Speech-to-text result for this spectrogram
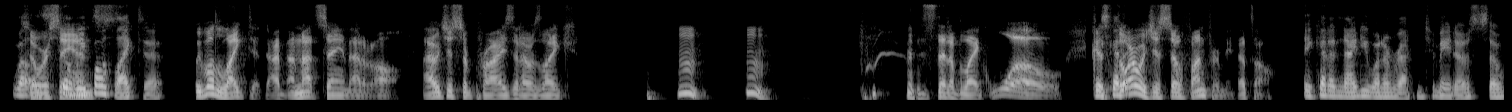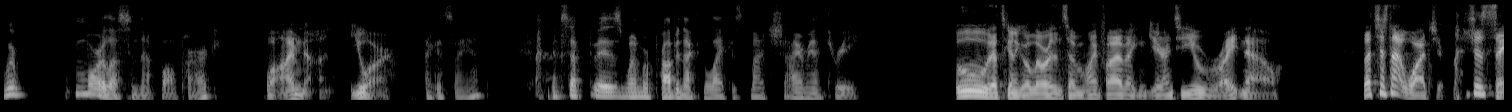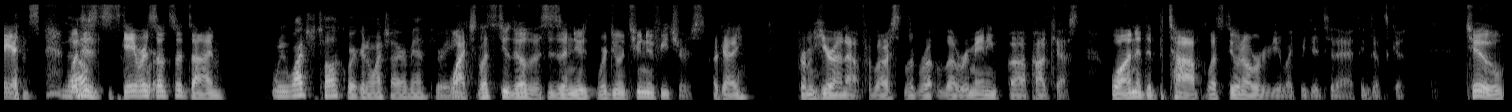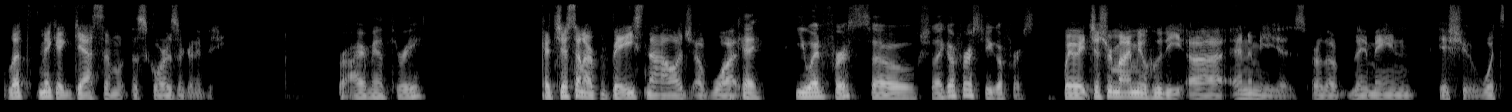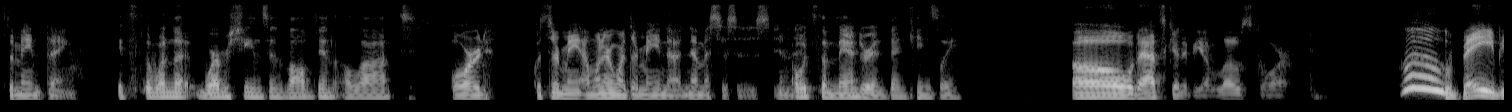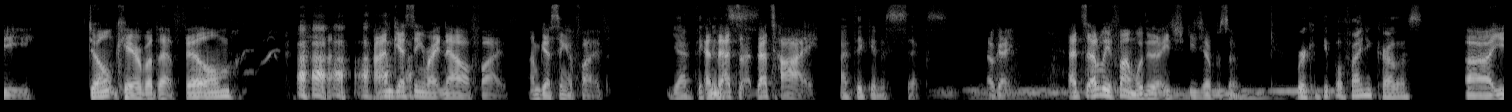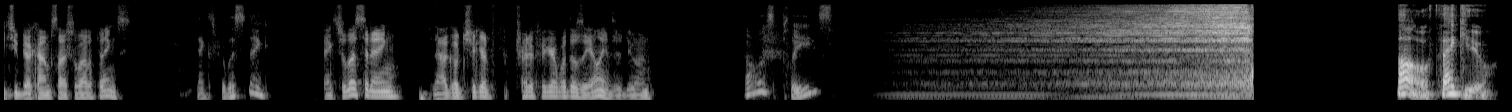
Well, So we're still, we both liked it. we both liked it. I'm not saying that at all. I was just surprised that I was like, hmm, hmm. Instead of like, whoa, because Thor was just so fun for me. That's all. It got a 91 on Rotten Tomatoes, so we're more or less in that ballpark. Well, I'm not. You are. I guess I am. Next up is one we're probably not going to like as much Iron Man 3. Ooh, that's going to go lower than 7.5. I can guarantee you right now. Let's just not watch it. Let's just say it. No, We'll just give we're- ourselves some time. We watched Talk, We're going to watch Iron Man 3. Watch. Let's do the other. This is a new, we're doing two new features. Okay. From here on out for the rest of the, the remaining uh, podcast. One at the top, let's do an overview like we did today. I think that's good. Two, let's make a guess on what the scores are going to be. For Iron Man 3. Because just on our base knowledge of what. Okay. You went first. So should I go first or you go first? Wait, wait. Just remind me who the uh, enemy is or the, the main issue. What's the main thing? It's the one that War Machine's involved in a lot. Board. What's their main? I'm wondering what their main uh, nemesis is. In Oh, it's the Mandarin, Ben Kingsley. oh, that's going to be a low score. Woo, baby. Don't care about that film. I'm I'm guessing right now a five. I'm guessing a five, Yeah, I'm thinking. and that's s- that's high. I'm thinking a six. Okay, that's that'll be fun. We'll do that each each episode. Where can people find you, Carlos? Uh, YouTube.com/slash a lot of things. Thanks for listening. Thanks for listening. Now go check out, try to figure out what those aliens are doing. Tell us, please. Oh, thank you.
